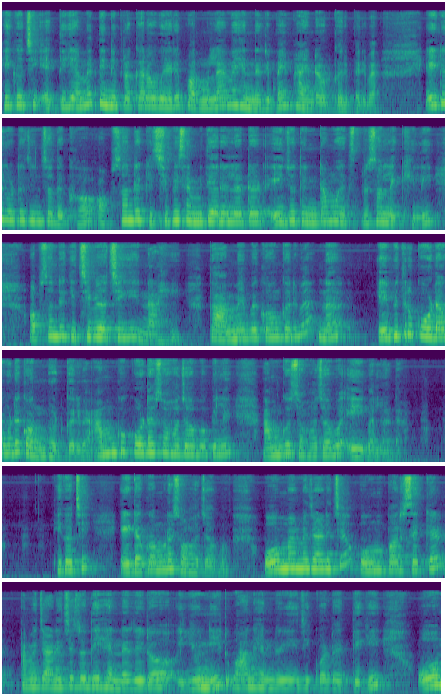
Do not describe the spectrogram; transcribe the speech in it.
ঠিক আছে এতিকি আমি তিন প্রকার ওয়ে ফর্মুলা আমি হেনেরি ফাইন্ড আউট করে পারা এইটি গোটে জিনিস দেখ অপসনরে কিছু বি সেমিতি রিলেটেড এই যে তিনটা মু এক্সপ্রেসন লেখিলি অপসনরে কিছু বি অছি কি না তো আমি এবে কম করা না এ ভিতর কোটা গোটে কনভর্ট করা আমি কোটা সহজ হব পিলে আমি সহজ হব এই বালাটা ঠিক আছে এইটাকে আমার সহজ হব ওম আমি জাঁচে ওম পর সেকেন্ড আমি জাঁচে যদি হেনরির unit one henry is equal to এতিকি ওম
